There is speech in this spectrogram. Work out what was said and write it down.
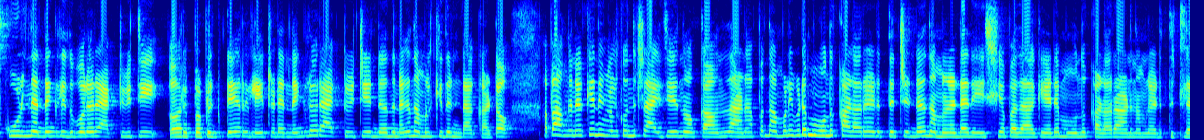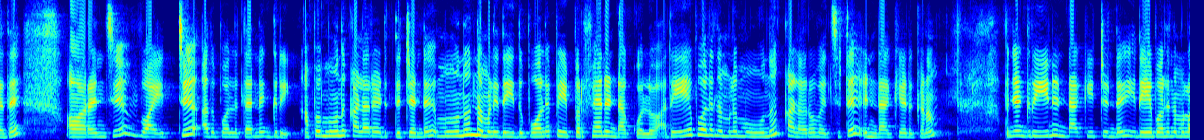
സ്കൂളിൽ നിന്ന് എന്തെങ്കിലും ഇതുപോലെ ഒരു ആക്ടിവിറ്റി റിപ്പബ്ലിക് ഡേ റിലേറ്റഡ് എന്തെങ്കിലും ഒരു ആക്ടിവിറ്റി ഉണ്ടെന്നുണ്ടെങ്കിൽ നമ്മൾക്ക് ഇത് ഉണ്ടാക്കാം കേട്ടോ അപ്പോൾ അങ്ങനെയൊക്കെ നിങ്ങൾക്കൊന്ന് ട്രൈ ചെയ്ത് നോക്കാവുന്നതാണ്. അപ്പോൾ നമ്മളിവിടെ മൂന്ന് കളർ എടുത്തിട്ടുണ്ട്. നമ്മളുടെ ദേശീയ പതാകയുടെ മൂന്ന് കളറാണ് നമ്മൾ എടുത്തിട്ടുള്ളത്. ഓറഞ്ച് വൈറ്റ് അതുപോലെ തന്നെ ഗ്രീൻ അപ്പോൾ മൂന്ന് കളർ എടുത്തിട്ടുണ്ട്. മൂന്നും നമ്മൾ ഇത് ഇതുപോലെ പേപ്പർ ഫാൻ ഉണ്ടാക്കുമല്ലോ അതേപോലെ നമ്മൾ മൂന്ന് കളറും വെച്ചിട്ട് ഉണ്ടാക്കിയെടുക്കണം. അപ്പോൾ ഞാൻ ഗ്രീൻ ഉണ്ടാക്കിയിട്ടുണ്ട്. ഇതേപോലെ നമ്മൾ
